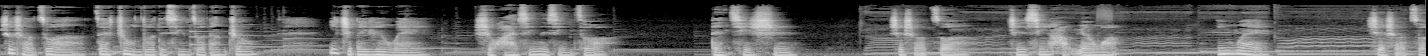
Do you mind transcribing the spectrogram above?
射手座在众多的星座当中，一直被认为是花心的星座，但其实射手座真心好冤枉，因为射手座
